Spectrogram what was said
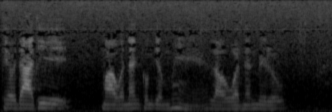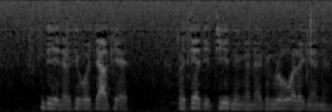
เทวดาที่มาวันนั้นคงจะแม่เราวันนั้นไม่รู้ ดีนะที่พระเจ้าเทศไปเทศอีกที่หนึ่งนะถึงรู้อะไรเงี้ยเนี่ย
